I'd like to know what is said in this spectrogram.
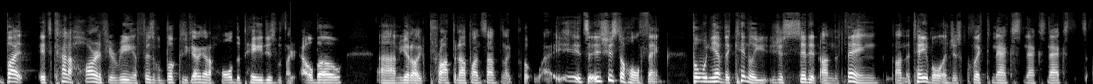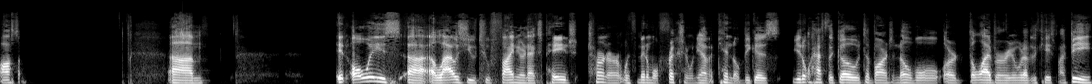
but it's kind of hard if you're reading a physical book because you gotta gotta hold the pages with your elbow. Um, you got to like prop it up on something. Like put it's it's just a whole thing. But when you have the Kindle, you, just sit it on the thing on the table and just click next, next, next. It's awesome. Um, it always uh, allows you to find your next page turner with minimal friction when you have a Kindle because you don't have to go to Barnes and Noble or the library or whatever the case might be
